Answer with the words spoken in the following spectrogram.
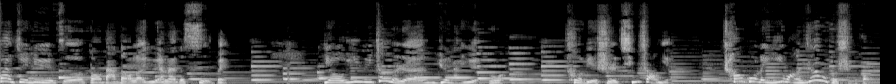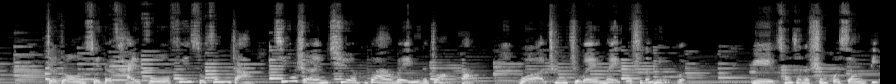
犯罪率则高达到了原来的四倍。有抑郁症的人越来越多，特别是青少年，超过了以往任何时候。这种随着财富飞速增长，精神却不断萎靡的状况，我称之为美国式的命论。与从前的生活相比，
